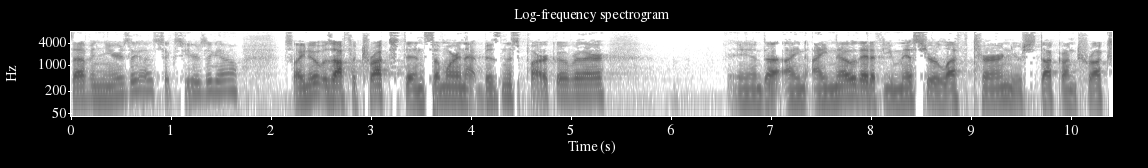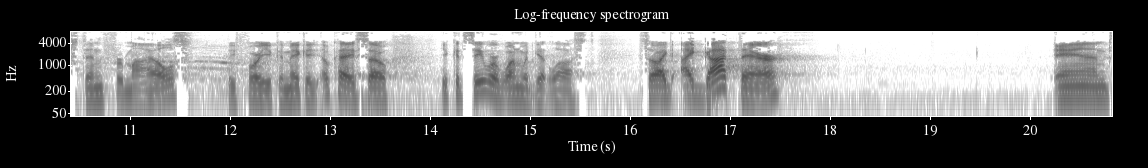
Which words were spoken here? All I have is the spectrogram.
seven years ago, six years ago. So I knew it was off of Truxtun, somewhere in that business park over there. And uh, I, I know that if you miss your left turn, you're stuck on Truxtun for miles before you can make it. Okay, so you could see where one would get lost. So I, I got there, and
